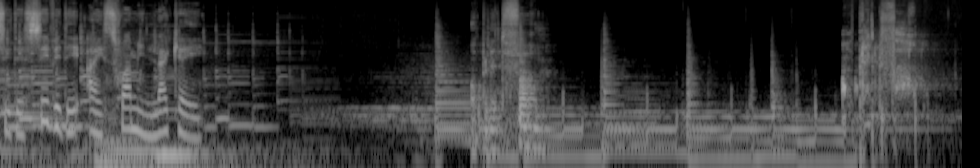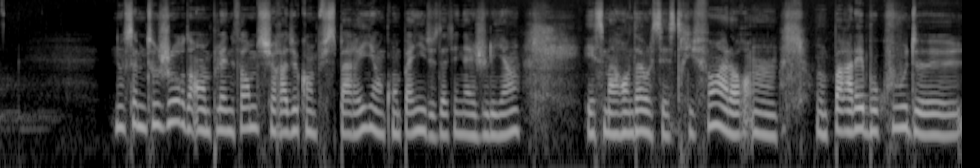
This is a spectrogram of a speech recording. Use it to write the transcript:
C'était CVD I Swam in Lakae. En pleine forme. En pleine forme. Nous sommes toujours en pleine forme sur Radio Campus Paris en compagnie de Tatiana Julien Esmeralda Olcestrifan. Alors, on, parlait beaucoup de,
